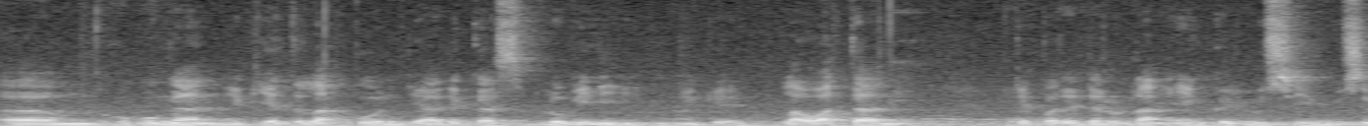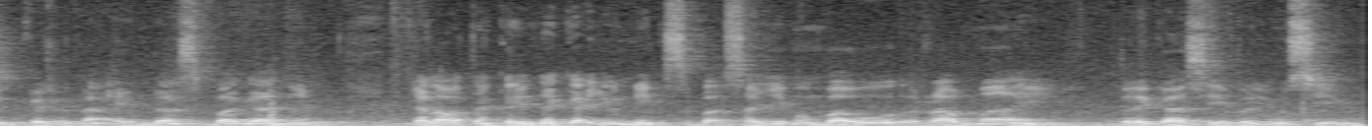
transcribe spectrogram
um, hubungan okay, yang telah pun diadakan sebelum ini okay, lawatan daripada Darul Naim ke Yusim, Yusim ke Darul Naim dan sebagainya. Dan lawatan kali ini agak unik sebab saya membawa ramai delegasi berusim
